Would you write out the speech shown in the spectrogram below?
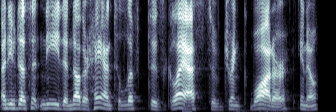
and he doesn't need another hand to lift his glass to drink water, you know.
